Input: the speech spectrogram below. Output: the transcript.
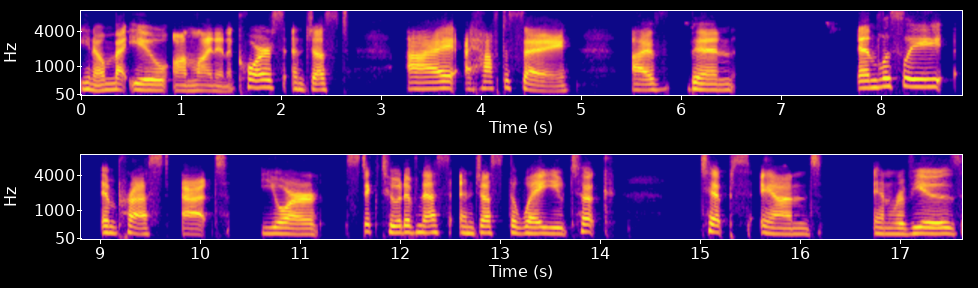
you know met you online in a course and just I I have to say I've been endlessly impressed at your stick to itiveness and just the way you took tips and and reviews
